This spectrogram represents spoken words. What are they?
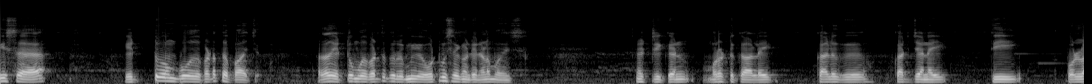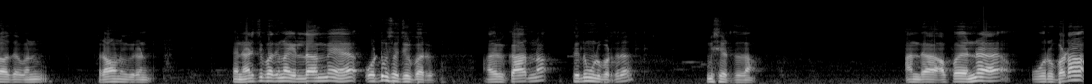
மீசை எட்டு ஒம்பது படத்தை பாய்ச்சு. அதாவது எட்டு ஒம்பது படத்துக்கு ஒரு மீ ஒட்டுமை செய்ய வேண்டிய நிலம வந்துச்சு நெற்றிக்கண் முரட்டுக்காலை கழுகு கர்ஜனை தீ பொல்லாதவன் ராவண வீரன் நினச்சி பார்த்தீங்கன்னா எல்லாமே ஒட்டுமிசை வச்சுருப்பார். அதுக்கு காரணம் திருமூல் படத்தில் மிஸ் எடுத்து தான் அந்த அப்போ என்ன ஒரு படம்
